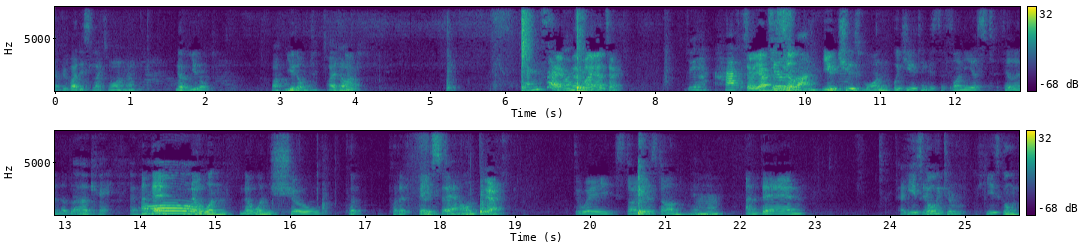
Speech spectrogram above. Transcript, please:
Everybody selects one, no? no, you don't. What? You don't. I don't. No. Answer Yeah, that's my answer. Do you have So you have to choose so- one? You choose one which you think is the funniest. Fill in the blank. Okay. okay. And then Oh. no one, no one show put put it face, Face down. down, Yeah. the way Style is done, Mhm. and then he's HC. going to he's going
